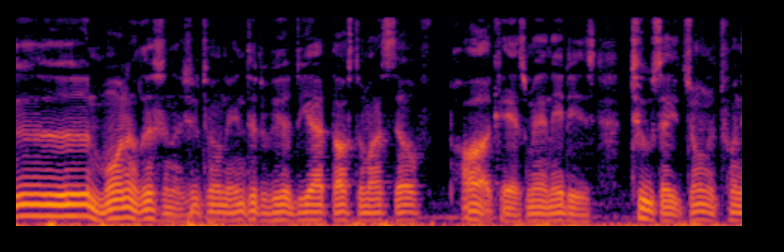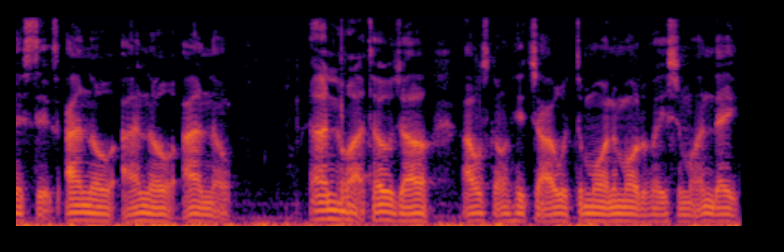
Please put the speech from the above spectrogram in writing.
Good morning, listeners. You tuned into the VLDI Thoughts to Myself podcast, man. It is Tuesday, June the 26th. I know, I know, I know. I know I told y'all I was going to hit y'all with the morning motivation Monday,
